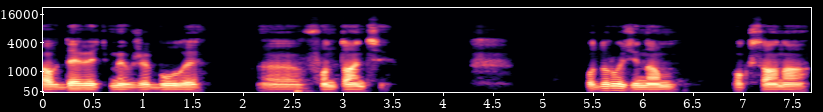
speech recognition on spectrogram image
а в 9 ми вже були е, в фонтанці. По дорозі нам Оксана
